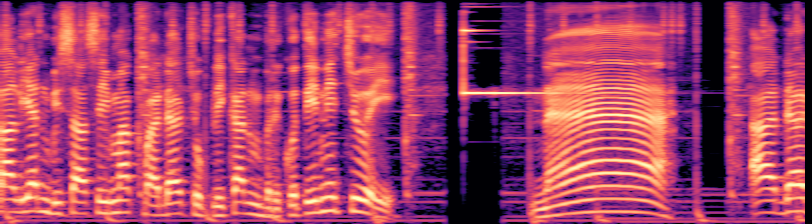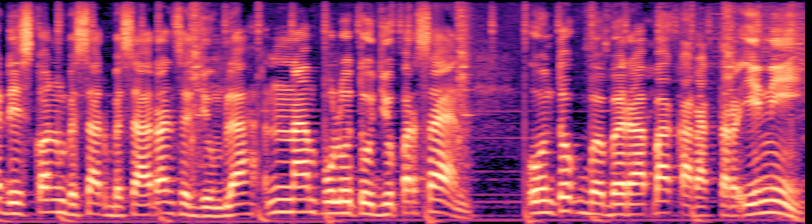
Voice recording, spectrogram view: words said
kalian bisa simak pada cuplikan berikut ini cuy. Nah, ada diskon besar-besaran sejumlah 67% untuk beberapa karakter ini.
